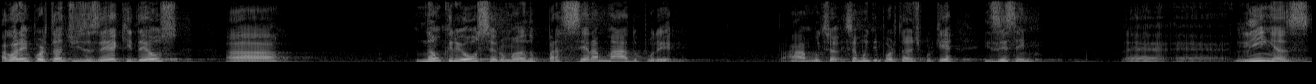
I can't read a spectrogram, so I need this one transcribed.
Agora é importante dizer que Deus. Ah, não criou o ser humano para ser amado por ele. Tá? Isso é muito importante, porque existem é, é, linhas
